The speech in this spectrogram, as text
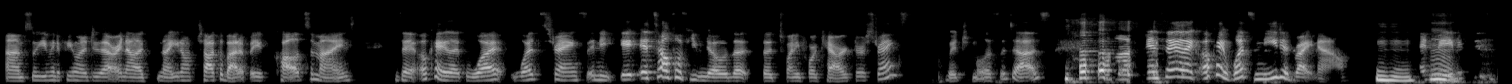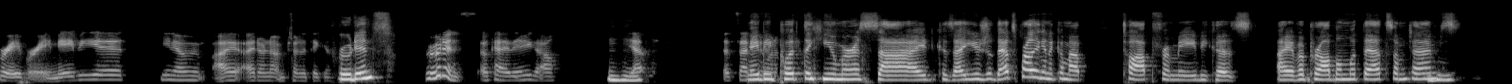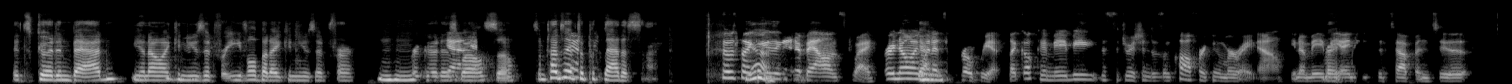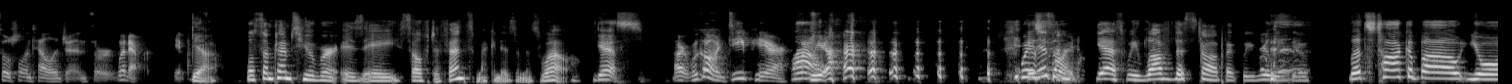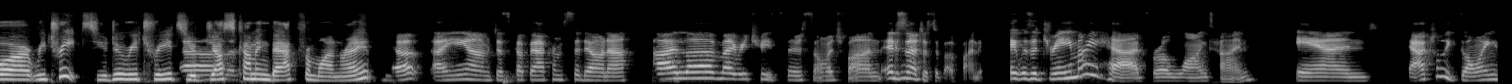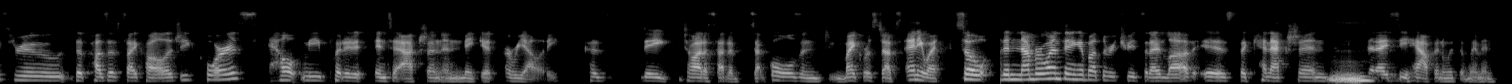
Um, so even if you want to do that right now, like, no, you don't have to talk about it, but you call it to mind and say, okay, like what what strengths? And it, it- it's helpful if you know the the 24 character strengths, which Melissa does, uh, and say like, okay, what's needed right now? Mhm. And Mm. maybe it's bravery, maybe it's you know, I I don't know. I'm trying to think of Prudence. Prudence. Okay, there you go. Mhm. Yep. That's Maybe one of- put the humor aside because I usually that's probably going to come up top for me because I have a problem with that sometimes. It's good and bad. You know, I can use it for evil, but I can use it for Mhm. for good as well. So sometimes I have to put that aside. So it's like Yeah. using it in a balanced way or knowing when it's appropriate. Like, okay, maybe the situation doesn't call for humor right now. You know, maybe Right. I need to tap into social intelligence or whatever. You know. Yeah. Well, sometimes humor is a self defense mechanism as well. Yes. All right, we're going deep here. Wow. We are. It is a- yes, we love this topic. We really do. Let's talk about your retreats. You do retreats. You're Uh, just coming back from one, right? Yep, I am. Just got back from Sedona. I love my retreats. They're so much fun. And it's not just about fun. It was a dream I had for a long time. And actually going through the positive psychology course helped me put it into action and make it a reality because they taught us how to set goals and do micro steps. Anyway, so the number one thing about the retreats that I love is the connection Mm. that I see happen with the women.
